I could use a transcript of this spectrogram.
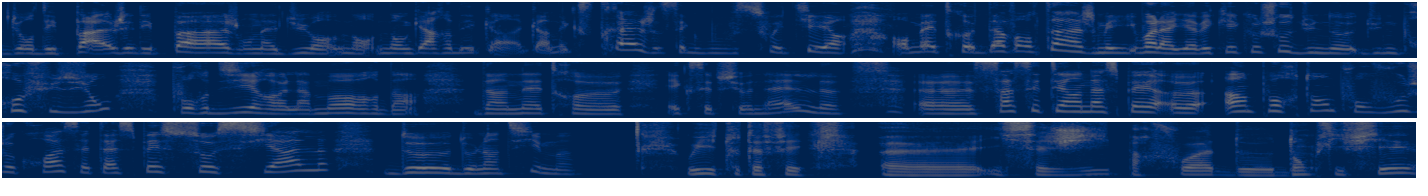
dure des pages et des pages, on a dû n'en garder qu'un extrait, je sais que vous souhaitiez en, mettre davantage, mais voilà, il y avait quelque chose d'une profusion pour dire la mort d'un être euh, exceptionnel. ça, c'était un aspect important pour vous, je crois, cet aspect social de l'intime? Oui, tout à fait. Euh, il s'agit parfois d'amplifier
